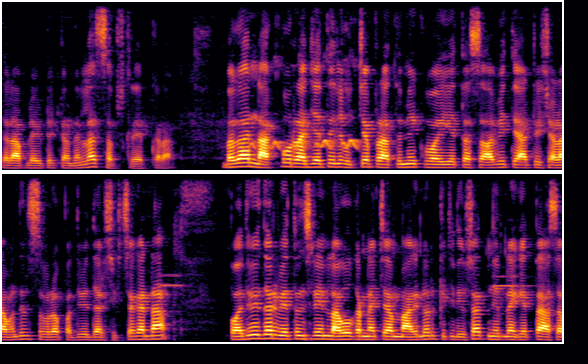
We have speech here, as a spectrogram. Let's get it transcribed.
तर आपल्या यूट्यूब चॅनलला सबस्क्राईब करा. बघा नागपूर राज्यातील उच्च प्राथमिक व इयत्ता सहावी ते आठवी शाळांमधील सर्व पदवीधर शिक्षकांना पदवीधर वेतन श्रेणी लागू करण्याच्या मागणीवर किती दिवसात निर्णय घेता असा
